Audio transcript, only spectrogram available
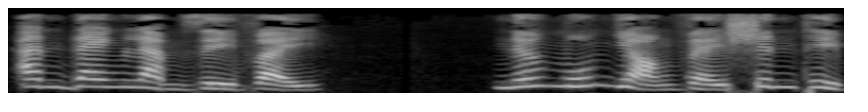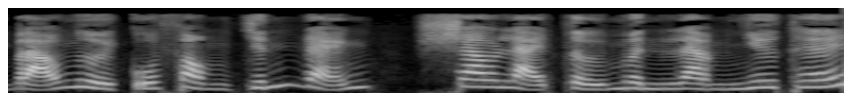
anh đang làm gì vậy? Nếu muốn dọn vệ sinh thì bảo người của phòng chính đảng, sao lại tự mình làm như thế?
